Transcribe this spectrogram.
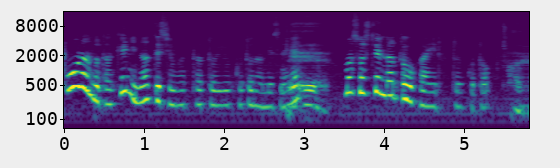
ポーランドだけになってしまったということなんですね。えまあ、そして NATO がいるということ。えはい。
